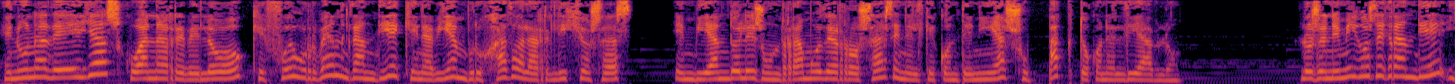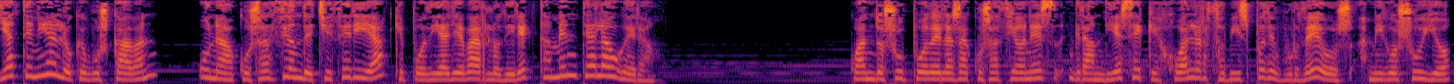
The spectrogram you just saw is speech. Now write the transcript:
En una de ellas, Juana reveló que fue Urbain Grandier quien había embrujado a las religiosas enviándoles un ramo de rosas en el que contenía su pacto con el diablo. Los enemigos de Grandier ya tenían lo que buscaban, una acusación de hechicería que podía llevarlo directamente a la hoguera. Cuando supo de las acusaciones, Grandier se quejó al arzobispo de Burdeos, amigo suyo,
